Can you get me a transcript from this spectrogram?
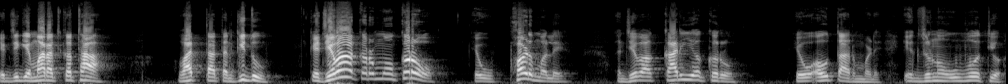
એક જગ્યાએ મહારાજ કથા વાંચતા હતા કીધું કે જેવા કર્મો કરો, એવું ફળ મળે અને જેવા કાર્ય કરો, એવો અવતાર મળે. એક જણો ઊભો થયો,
